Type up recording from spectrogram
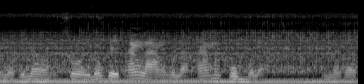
นั่นแหละพี่น้องซอยลงไปทางล่างหมดละทางมันคุมหมดละนะครับ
